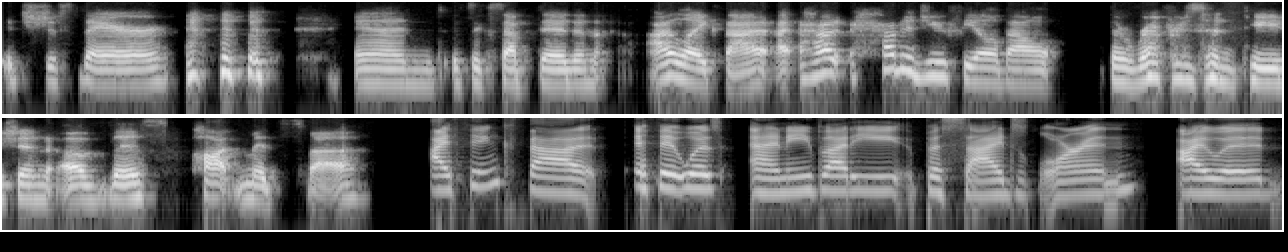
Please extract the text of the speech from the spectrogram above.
it's just there. and it's accepted and i like that. How how did you feel about the representation of this hot mitzvah? I think that if it was anybody besides lauren i would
